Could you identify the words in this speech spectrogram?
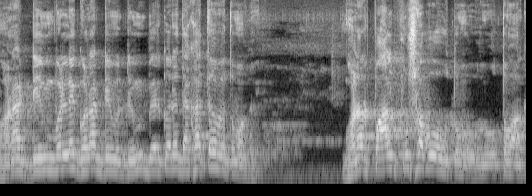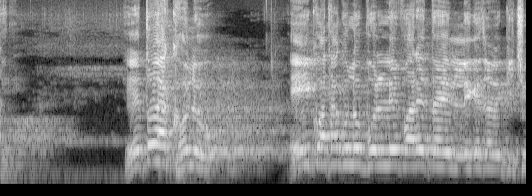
ঘোড়ার ডিম বললে ঘোড়ার ডিম ডিম বের করে দেখাতে হবে তোমাকে। ঘোড়ার পাল পুষাবো তোমাকে। এ তো এক হলো এই কথাগুলো বললে পারে তাই লেগে যাবে কিছু,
